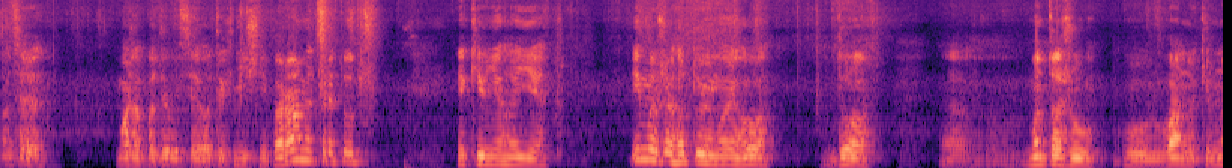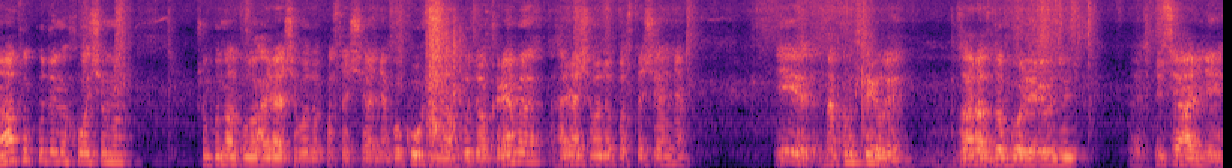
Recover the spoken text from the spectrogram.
Оце можна подивитися його технічні параметри тут, які в нього є. І ми вже готуємо його до е, монтажу у ванну кімнату, куди ми хочемо, щоб у нас було гаряче водопостачання, бо кухня у нас буде окреме гаряче водопостачання. І накрутили, зараз до бойлерів йдуть е, спеціальні е,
